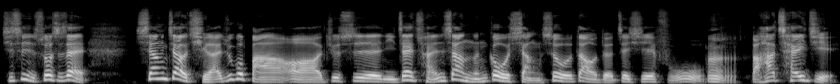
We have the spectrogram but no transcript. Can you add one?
其实你说实在。相较起来，如果把啊、呃，就是你在船上能够享受到的这些服务，嗯，把它拆解，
